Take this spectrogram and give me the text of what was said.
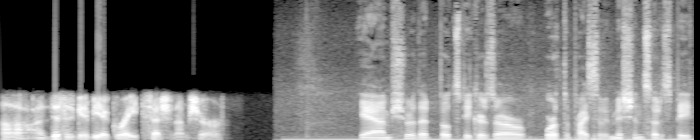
uh, this is going to be a great session, I'm sure. Yeah, I'm sure that both speakers are worth the price of admission, so to speak.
